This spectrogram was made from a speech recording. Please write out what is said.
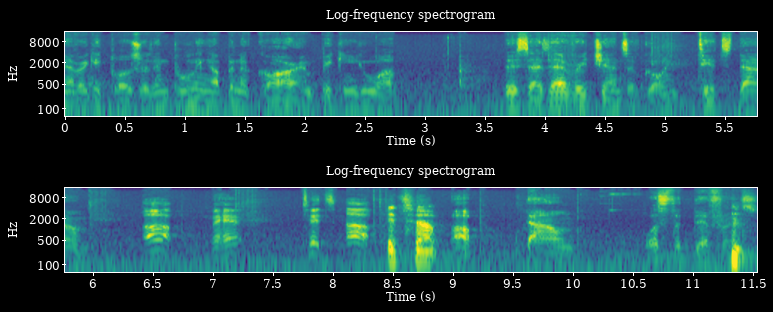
never get closer than pulling up in a car and picking you up. This has every chance of going tits down. Up, man. Tits up. It's up. Up, down. What's the difference?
